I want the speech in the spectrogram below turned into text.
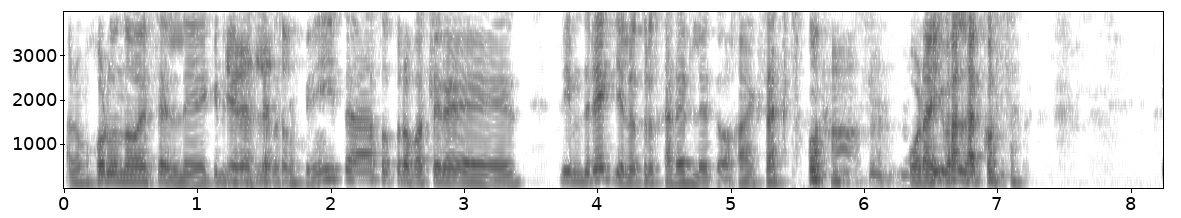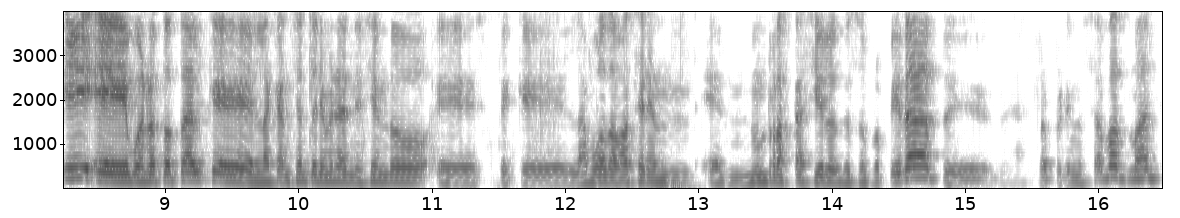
A lo mejor uno es el de Crisis Jared en Tierras. Infinitas, otro va a ser eh, Tim Drake y el otro es Jared Leto. Ajá, exacto. Ajá. Por ahí va la cosa. Y eh, bueno, total que en la canción terminan diciendo este, que la boda va a ser en, en un rascacielos de su propiedad, eh, refiriéndose a Batman,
